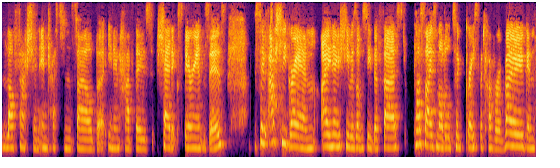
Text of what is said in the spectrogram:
love fashion interested in style but you know have those shared experiences. So ashley graham i know she was obviously the first plus size model to grace the cover of vogue and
